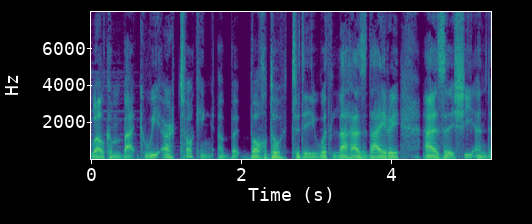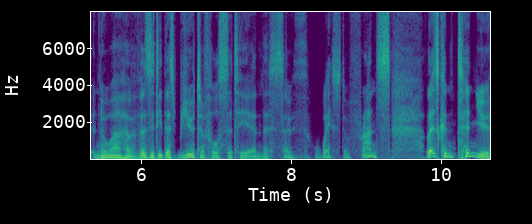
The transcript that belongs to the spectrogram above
Welcome back. We are talking about Bordeaux today with Lara's diary as she and Noah have visited this beautiful city in the southwest of France. Let's continue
